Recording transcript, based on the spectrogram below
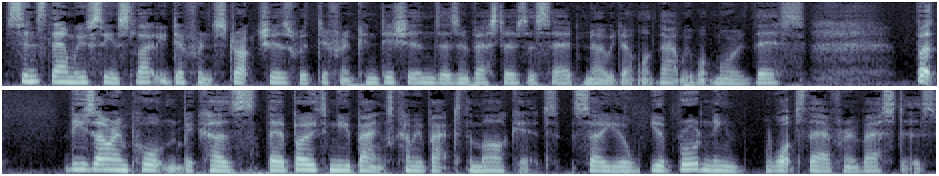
Since then, we've seen slightly different structures with different conditions as investors have said, no, we don't want that, we want more of this. But these are important because they're both new banks coming back to the market. So you're, you're broadening what's there for investors,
